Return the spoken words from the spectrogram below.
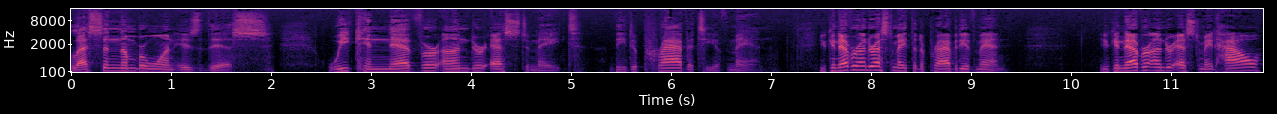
Lesson number one is this we can never underestimate the depravity of man. You can never underestimate the depravity of man. You can never underestimate how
